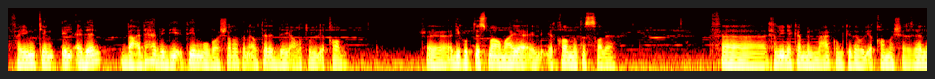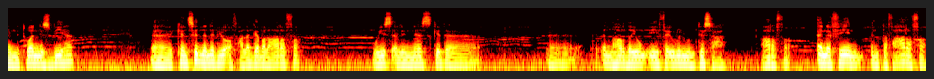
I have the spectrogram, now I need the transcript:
فيمكن الأذان بعدها بدقيقتين مباشرة أو ثلاث دقايق على طول الإقامة. فاديكم بتسمعوا معايا إقامة الصلاة. فخليني أكمل معاكم كده والإقامة شغالة نتونس بيها. كان سيدنا النبي يقف على جبل عرفة ويسأل الناس كده النهارده يوم إيه؟ فيقولوا له يوم تسعة عرفة. أنا فين؟ أنت في عرفة.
